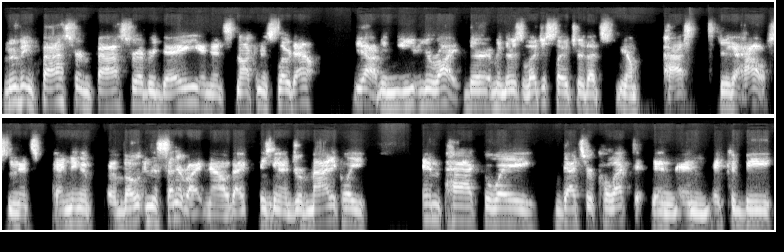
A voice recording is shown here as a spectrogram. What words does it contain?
moving faster and faster every day, and it's not going to slow down. Yeah, I mean, you're right. There, I mean, there's legislature that's you know passed through the House, and it's pending a, a vote in the Senate right now that is going to dramatically impact the way debts are collected, and and it could be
